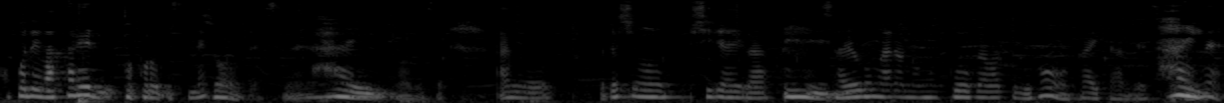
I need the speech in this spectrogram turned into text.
ここで別れるところですね。そうですね。はい。そうですね。あの、私の知り合いが、さようならの向こう側という本を書いたんですけどね。はい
